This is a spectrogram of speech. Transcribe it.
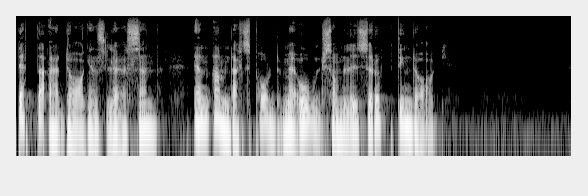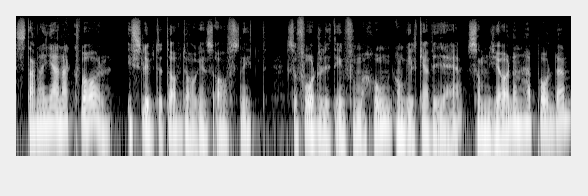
Detta är dagens lösen, en andaktspodd med ord som lyser upp din dag. Stanna gärna kvar i slutet av dagens avsnitt så får du lite information om vilka vi är som gör den här podden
